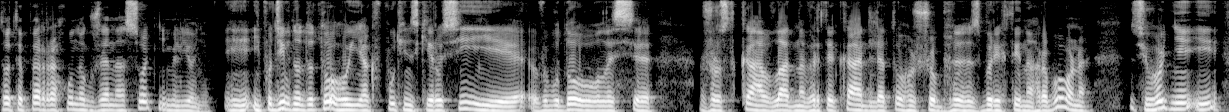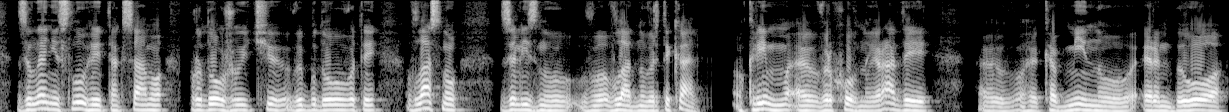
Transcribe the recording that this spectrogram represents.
то тепер рахунок вже на сотні мільйонів. І, і подібно до того, як в путінській Росії вибудовувалася жорстка владна вертикаль для того, щоб зберегти награбоване, сьогодні і зелені слуги так само продовжують вибудовувати власну залізну владну вертикаль. Окрім е, Верховної Ради, е, Кабміну, РНБО,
